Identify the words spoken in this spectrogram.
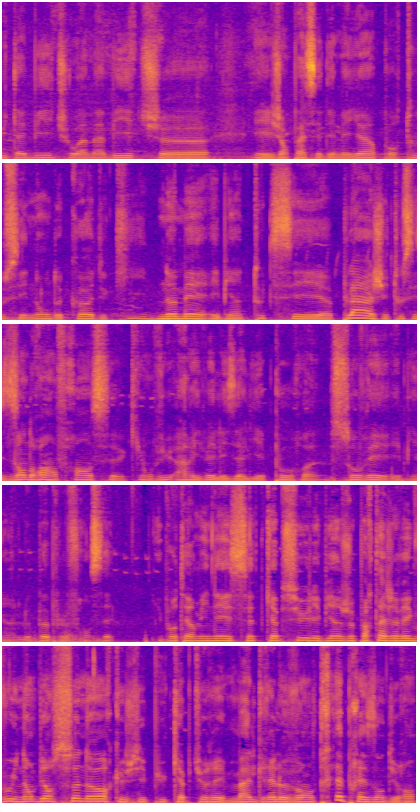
Utah Beach, Oama Beach, euh, et j'en passe des meilleurs pour tous ces noms de code qui nommaient eh bien, toutes ces euh, plages et tous ces endroits en France euh, qui ont vu arriver les Alliés pour sauver eh bien, le peuple français. Et pour terminer cette capsule, eh bien, je partage avec vous une ambiance sonore que j'ai pu capturer malgré le vent très présent durant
